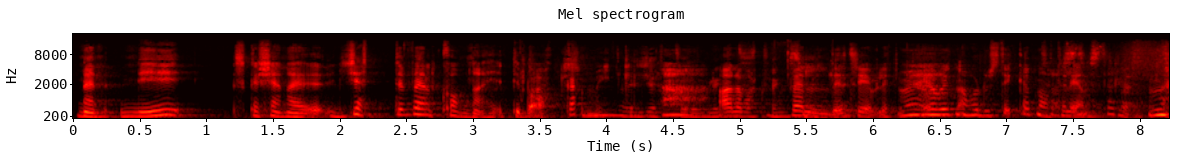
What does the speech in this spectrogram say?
Men ni ska känna er jättevälkomna hit tillbaka. Tack så mycket. Det är jätteroligt. Ja, det har varit väldigt trevligt. Men jag vet inte, har du stickat något Helene?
